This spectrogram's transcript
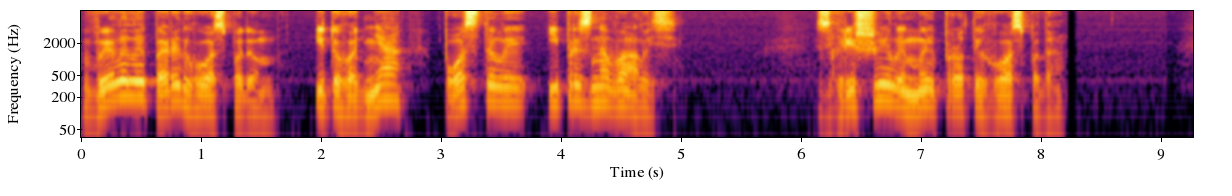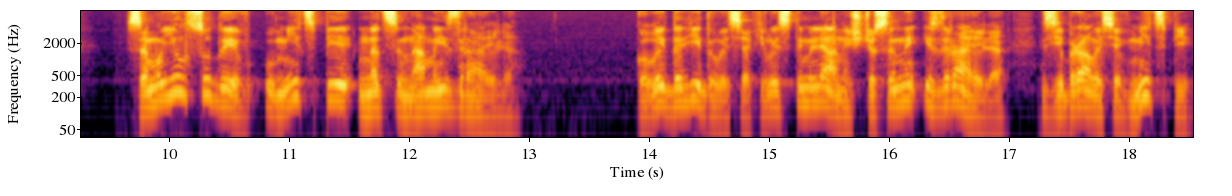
вилили перед Господом, і того дня постили і признавались. Згрішили ми проти Господа. Самуїл судив у Міцпі над синами Ізраїля. Коли довідалися філистимляни, що сини Ізраїля зібралися в Міцпі,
